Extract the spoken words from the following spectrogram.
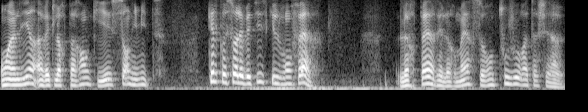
ont un lien avec leurs parents qui est sans limite. Quelles que soient les bêtises qu'ils vont faire, leur père et leur mère seront toujours attachés à eux.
